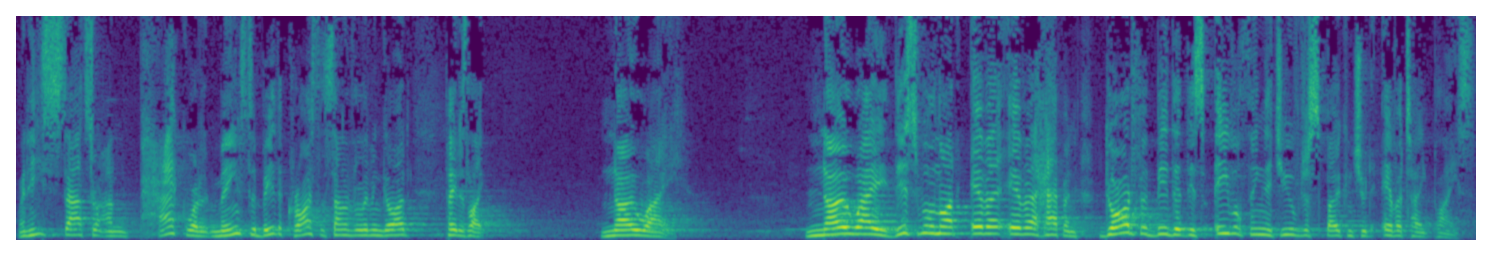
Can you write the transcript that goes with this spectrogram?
when he starts to unpack what it means to be the Christ, the Son of the living God, Peter's like, No way. No way. This will not ever, ever happen. God forbid that this evil thing that you've just spoken should ever take place.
